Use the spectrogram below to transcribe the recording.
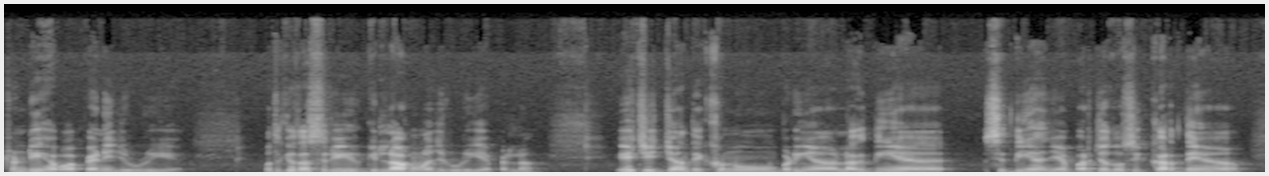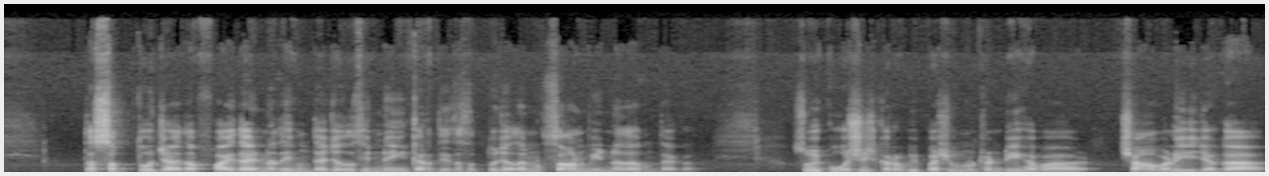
ਠੰਡੀ ਹਵਾ ਪੈਣੀ ਜ਼ਰੂਰੀ ਹੈ। ਮਤਲਬ ਕਿ ਉਹਦਾ ਸਰੀਰ ਗਿੱਲਾ ਹੋਣਾ ਜ਼ਰੂਰੀ ਹੈ ਪਹਿਲਾਂ। ਇਹ ਚੀਜ਼ਾਂ ਦੇਖਣ ਨੂੰ ਬੜੀਆਂ ਲੱਗਦੀਆਂ, ਸਿੱਧੀਆਂ ਜਿਹੀਆਂ, ਪਰ ਜਦੋਂ ਅਸੀਂ ਕਰਦੇ ਹਾਂ, ਤਾਂ ਸਭ ਤੋਂ ਜ਼ਿਆਦਾ ਫਾਇਦਾ ਇਹਨਾਂ ਦਾ ਹੀ ਹੁੰਦਾ। ਜਦੋਂ ਅਸੀਂ ਨਹੀਂ ਕਰਦੇ, ਤਾਂ ਸਭ ਤੋਂ ਜ਼ਿਆਦਾ ਨੁਕਸਾਨ ਵੀ ਇਹਨਾਂ ਦਾ ਹੁੰਦਾ ਹੈਗਾ। ਸੋ ਇਹ ਕੋਸ਼ਿਸ਼ ਕਰੋ ਵੀ ਪਸ਼ੂ ਨੂੰ ਠੰਡੀ ਹਵਾ, ਛਾਂ ਵਾਲੀ ਜਗ੍ਹਾ,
